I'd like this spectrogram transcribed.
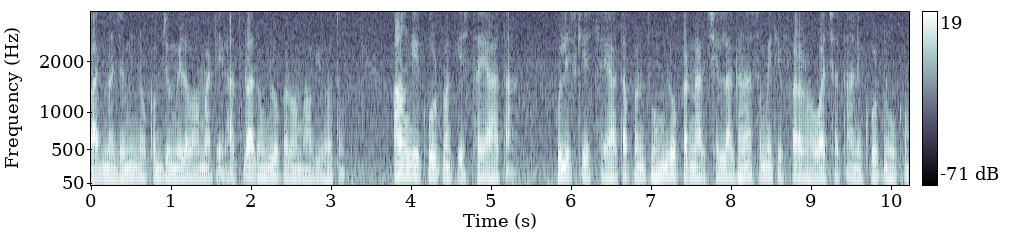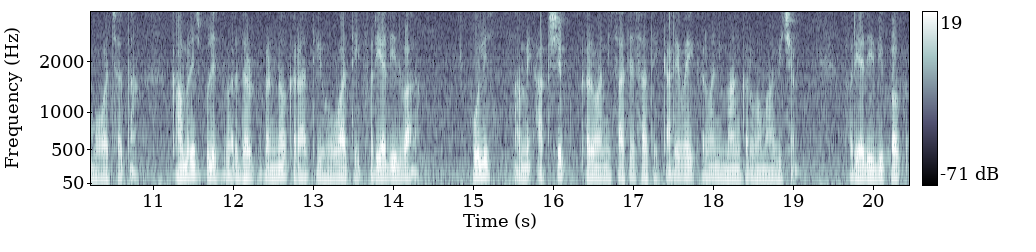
બાદમાં જમીનનો કબજો મેળવવા માટે રાતોરાત હુમલો કરવામાં આવ્યો હતો. આ અંગે કોર્ટમાં કેસ થયા હતા. પોલીસ કેસ થયા હતા, પરંતુ હુમલો કરનાર છેલ્લા ઘણા સમયથી ફરાર હોવા છતાં અને કોર્ટનો હુકમ હોવા છતાં કામરેજ પોલીસ દ્વારા ધરપકડ ન કરાતી હોવાથી ફરિયાદી દ્વારા પોલીસ સામે આક્ષેપ કરવાની સાથે સાથે કાર્યવાહી કરવાની માંગ કરવામાં આવી છે. ફરિયાદી દીપક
